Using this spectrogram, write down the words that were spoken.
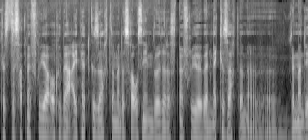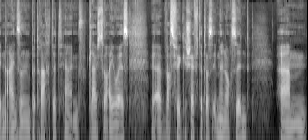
das, das hat man früher auch über iPad gesagt, wenn man das rausnehmen würde. Das hat man früher über den Mac gesagt, wenn man, äh, wenn man den einzelnen betrachtet, ja, im Vergleich zu iOS, äh, was für Geschäfte das immer noch sind. Ähm,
